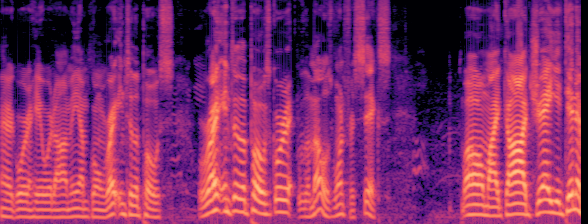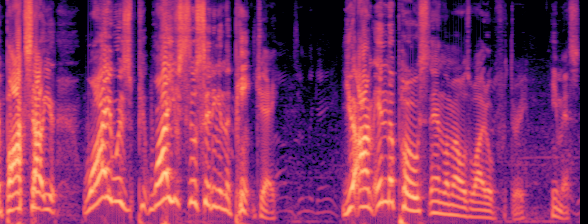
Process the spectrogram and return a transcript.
All right, Gordon Hayward on me. I'm going right into the post. Right into the post. Gordon LaMelo's one for six. Oh my God, Jay, you didn't box out your. Why was why are you still sitting in the paint, Jay? Yeah, I'm in the post and LaMelo's wide open for three. He missed.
